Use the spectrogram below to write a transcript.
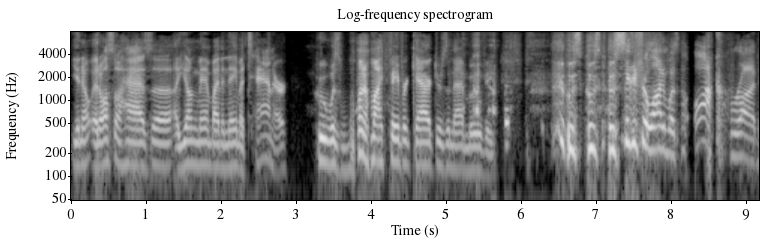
you know, it also has a, a young man by the name of Tanner, who was one of my favorite characters in that movie, whose whose whose signature line was "Oh crud."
